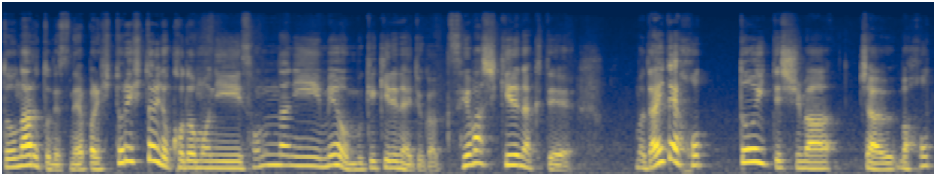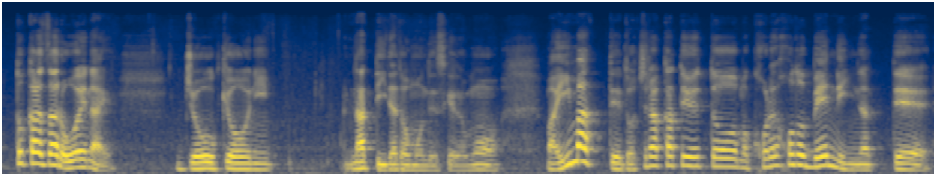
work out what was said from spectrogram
となるとですねやっぱり一人一人の子供にそんなに目を向けきれないというか世話しきれなくて、まあ、大体ほっといてしまっちゃう、まあ、ほっとからざるを得ない状況になっていたと思うんですけども、まあ、今ってどちらかというと、まあ、これほど便利になって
